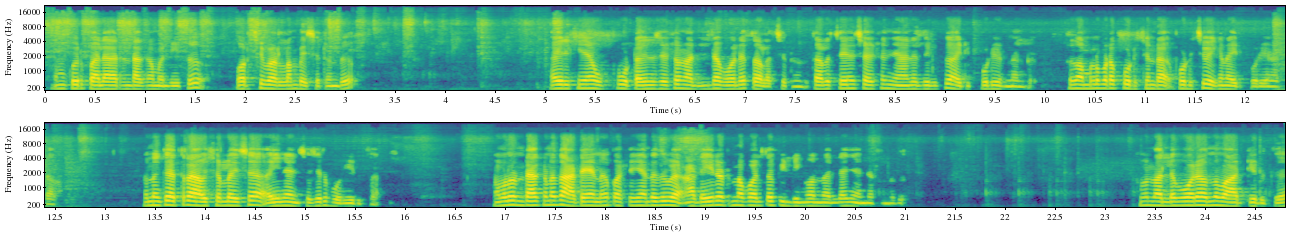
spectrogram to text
നമുക്കൊരു പലഹാരം ഉണ്ടാക്കാൻ വേണ്ടിയിട്ട് കുറച്ച് വെള്ളം വെച്ചിട്ടുണ്ട്. അതിലേക്ക് ഞാൻ ഉപ്പ് ഇട്ടതിന് ശേഷം നല്ലപോലെ തിളച്ചിട്ടുണ്ട്. തിളച്ചതിന് ശേഷം ഞാനിതിലേക്ക് അരിപ്പൊടി ഇടുന്നുണ്ട്. ഇത് നമ്മളിവിടെ പൊടിച്ചുണ്ടാ പൊടിച്ച് വയ്ക്കുന്ന അരിപ്പൊടിയാണ് കേട്ടോ. നിങ്ങൾക്ക് എത്ര ആവശ്യമുള്ള വെച്ചാൽ അതിനനുസരിച്ചിട്ട് പൊടി എടുക്കുക നമ്മൾ ഉണ്ടാക്കുന്നത് അടയാണ്. പക്ഷേ ഞാനത് അടയിലിടുന്ന പോലത്തെ ഫില്ലിംഗ് ഒന്നല്ല ഞാൻ ഇടുന്നത് അപ്പോൾ നല്ലപോലെ ഒന്ന് വാട്ടിയെടുക്കുക.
